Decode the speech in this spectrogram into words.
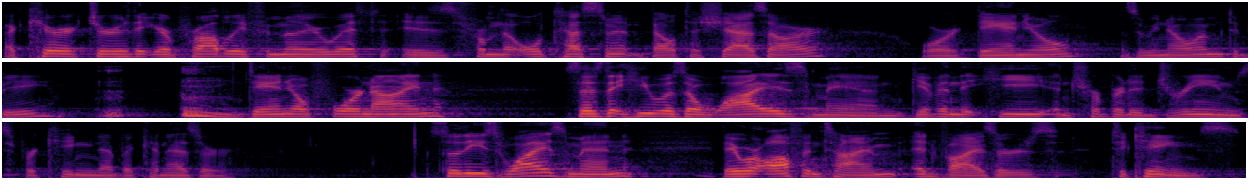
A character that you're probably familiar with is from the Old Testament, Belteshazzar, or Daniel, as we know him to be. Daniel 4 9 says that he was a wise man, given that he interpreted dreams for King Nebuchadnezzar. So these wise men, they were oftentimes advisors to kings.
